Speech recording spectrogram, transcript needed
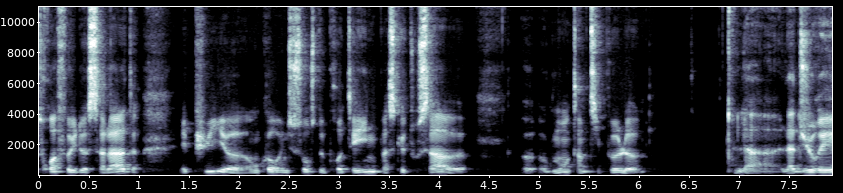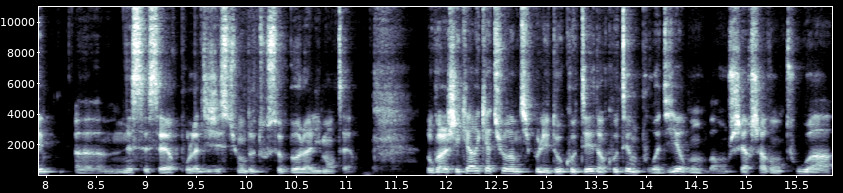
trois feuilles de salade, et puis encore une source de protéines, parce que tout ça augmente un petit peu le, la, durée euh, nécessaire pour la digestion de tout ce bol alimentaire. Donc voilà, j'ai caricaturé un petit peu les deux côtés. D'un côté, on pourrait dire, bon, bah, on cherche avant tout à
